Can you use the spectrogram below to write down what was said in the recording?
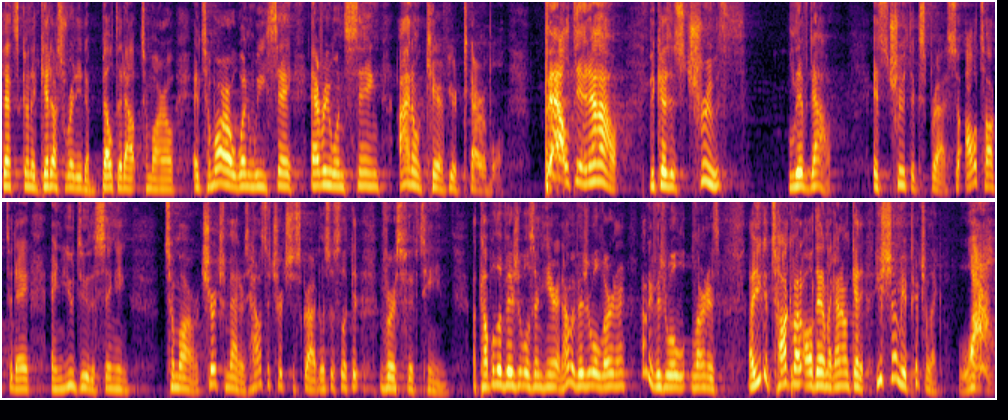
that's going to get us ready to belt it out tomorrow. And tomorrow, when we say, everyone sing, I don't care if you're terrible, belt it out because it's truth lived out, it's truth expressed. So I'll talk today and you do the singing tomorrow. Church matters. How's the church described? Let's just look at verse 15. A couple of visuals in here, and I'm a visual learner. How many visual learners? Uh, you could talk about all day. I'm like, I don't get it. You show me a picture, like, wow.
